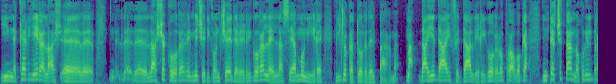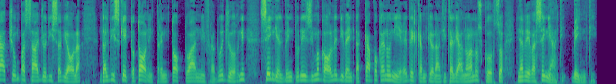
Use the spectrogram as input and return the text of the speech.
in carriera lascia, eh, eh, lascia, correre invece di concedere il rigore all'Ellas e ammonire il giocatore del Parma. Ma dai e dai, Fedale il rigore lo provoca, intercettando con il braccio un passaggio di Saviola. Dal dischetto Toni, 38 anni fra due giorni, segna il ventunesimo gol e diventa capocannoniere del campionato italiano. L'anno scorso ne aveva segnati 20.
